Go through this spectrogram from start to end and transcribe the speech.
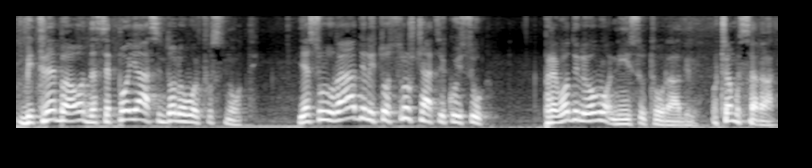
bi trebao da se pojasni dole u ovoj fusnoti. Jesu li radili to stručnjaci koji su prevodili ovo? Nisu to radili. O čemu se radi?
